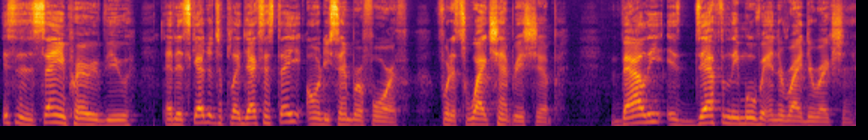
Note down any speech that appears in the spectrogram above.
This is the same Prairie View that is scheduled to play Jackson State on December 4th for the SWAC championship. Valley is definitely moving in the right direction.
